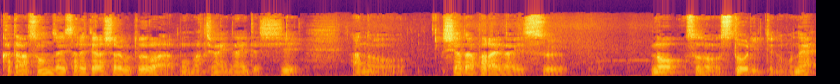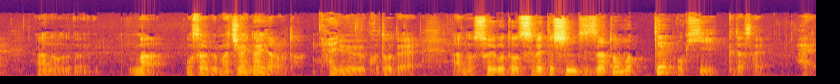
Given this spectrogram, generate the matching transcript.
方が存在されていらっしゃることはもう間違いないですしあのシアター・パラダイスのそのストーリーっていうのもねあの、まあ、おそらく間違いないだろうとということで、はい、あのそういうことを全て真実だと思ってお聞きください。はい、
